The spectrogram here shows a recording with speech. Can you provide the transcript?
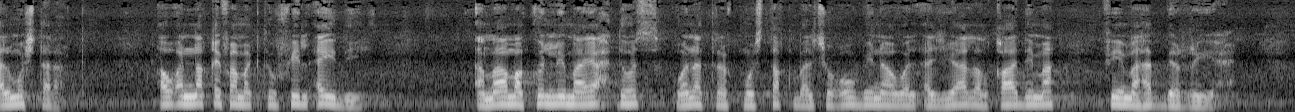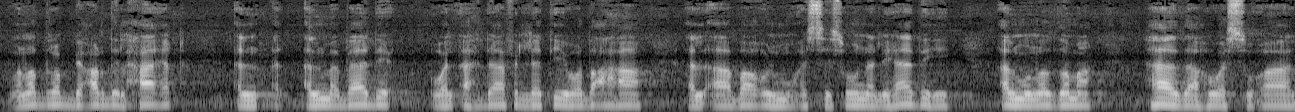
المشترك أو أن نقف مكتوفي الأيدي أمام كل ما يحدث ونترك مستقبل شعوبنا والأجيال القادمة في مهب الريح. ونضرب بعرض الحائق المبادئ والأهداف التي وضعها الآباء المؤسسون لهذه المنظمة. هذا هو السؤال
